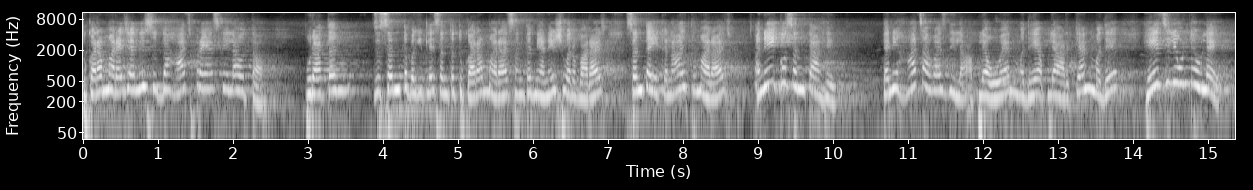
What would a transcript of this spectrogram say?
तुकाराम महाराजांनी सुद्धा हाच प्रयास केला होता. पुरातन जे संत बघितले संत तुकाराम महाराज संत ज्ञानेश्वर महाराज संत एकनाथ महाराज अनेक संत आहेत. त्यांनी हाच आवाज दिला आपल्या ओव्यांमध्ये आपल्या आरत्यांमध्ये. हेच लिहून ठेवलं आहे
